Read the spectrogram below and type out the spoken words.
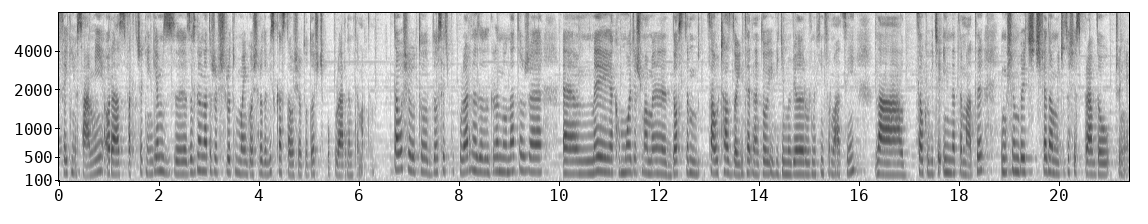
fake newsami oraz fact-checkingiem ze względu na to, że wśród mojego środowiska stało się to dość popularnym tematem. Stało się to dosyć popularne ze względu na to, że My jako młodzież mamy dostęp cały czas do internetu i widzimy wiele różnych informacji na całkowicie inne tematy i musimy być świadomi, czy coś jest prawdą, czy nie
